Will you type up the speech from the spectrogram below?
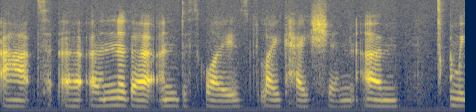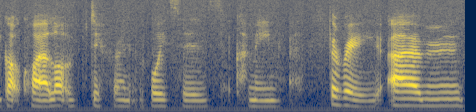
at uh, another undisclosed location, um, and we got quite a lot of different voices coming through. Um,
